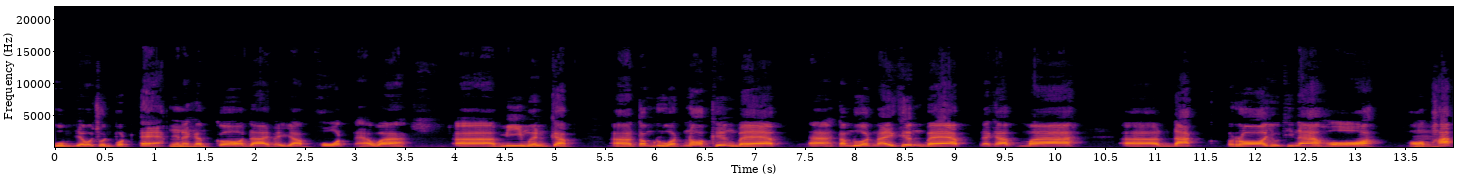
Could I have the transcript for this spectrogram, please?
กลุ่มเยาวชนปลดแอกเนี่ยนะครับก็ได้พยายามโพสต์นะฮะว่าอ่ามีเหมือนกับอ่าตำรวจนอกเครื่องแบบอ่าตำรวจในเครื่องแบบนะครับมาอ่าดักรออยู่ที่หน้าหอ หอพัก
